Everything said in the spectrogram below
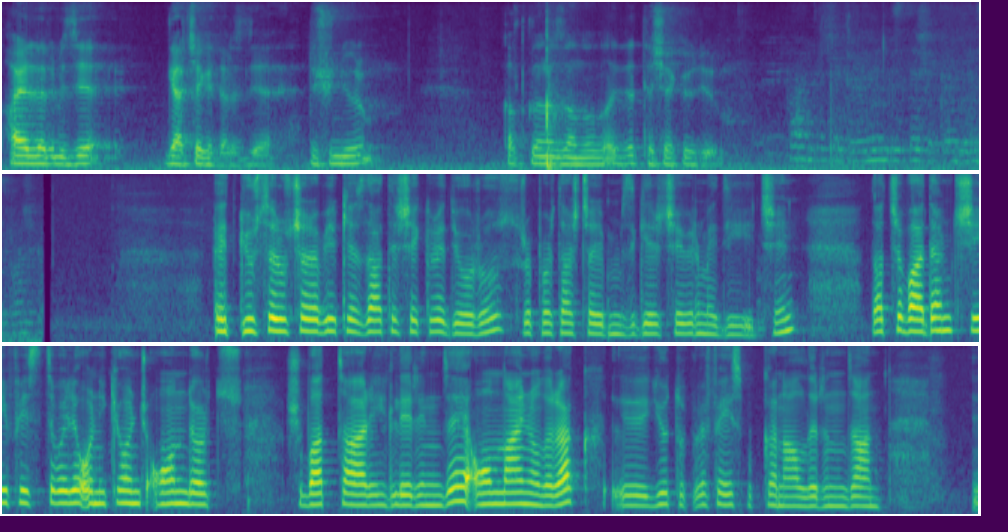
hayallerimizi gerçek ederiz diye düşünüyorum. Katkılarınızdan dolayı da teşekkür ediyorum. Ben teşekkür ederim. Biz teşekkür ederiz başkanım. Evet Gürsel Uçar'a bir kez daha teşekkür ediyoruz. Röportaj talebimizi geri çevirmediği için. Datça Badem Çiçeği Festivali 12, 13, 14 Şubat tarihlerinde online olarak e, YouTube ve Facebook kanallarından e,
